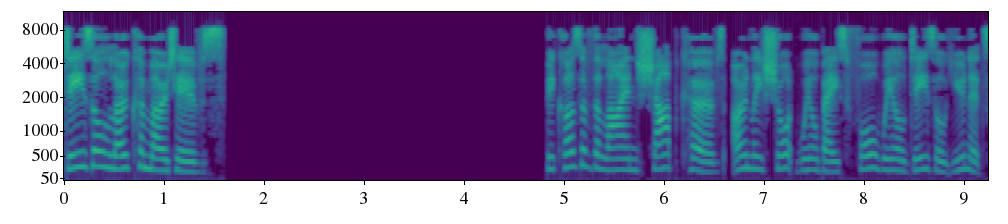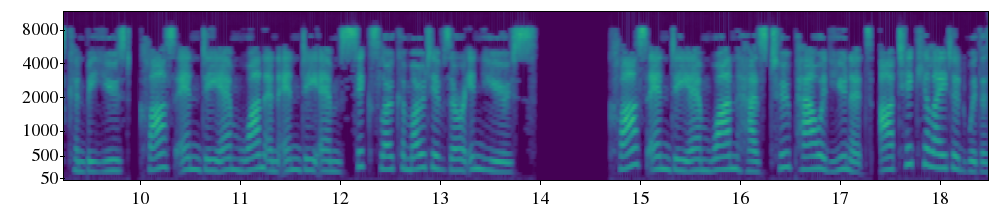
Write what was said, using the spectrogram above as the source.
Diesel locomotives Because of the line's sharp curves, only short wheelbase four-wheel diesel units can be used. Class NDM-1 and NDM-6 locomotives are in use. Class NDM-1 has two powered units, articulated with a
